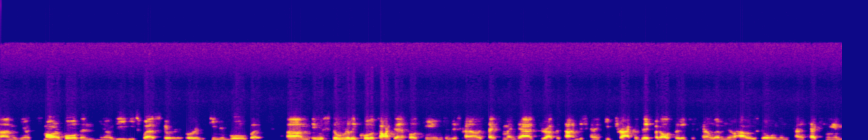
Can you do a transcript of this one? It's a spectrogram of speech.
um, you know, it's a smaller bowl than you know the East West or, or the Senior Bowl. But um, it was still really cool to talk to NFL teams and just kind of texting my dad throughout the time, just kind of keep track of it, but also to just kind of let him know how it was going and kind of texting him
